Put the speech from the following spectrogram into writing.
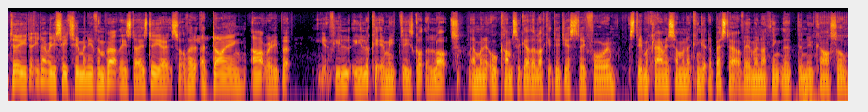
do. You don't, you don't really see too many of them about these days, do you? It's sort of a, a dying art, really. But if you you look at him, he, has got the lot, and when it all comes together like it did yesterday for him, Steve McClaren is someone that can get the best out of him, and I think the the Newcastle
